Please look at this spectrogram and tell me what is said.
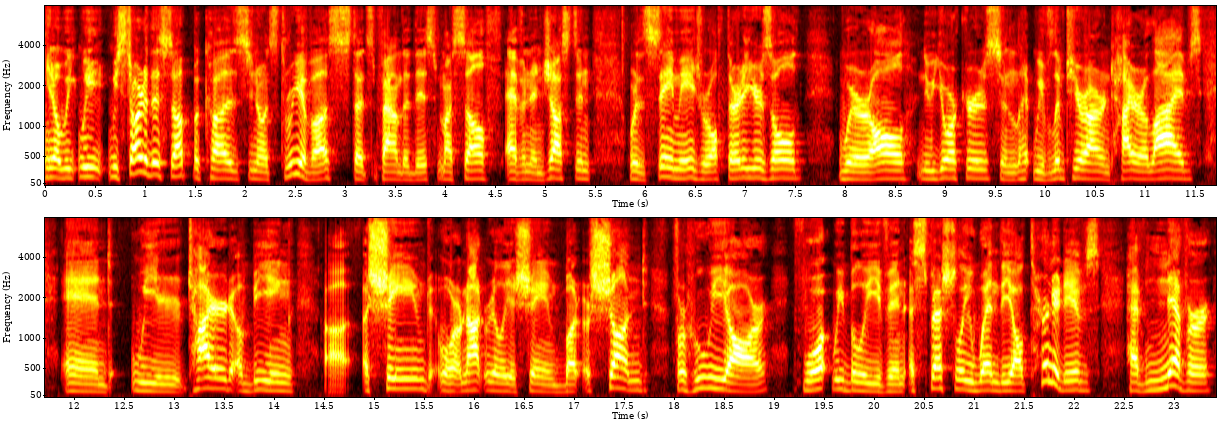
you know, we, we, we started this up because, you know, it's three of us that founded this myself, Evan, and Justin. We're the same age, we're all 30 years old we're all New Yorkers and we've lived here our entire lives, and we're tired of being uh, ashamed, or not really ashamed, but shunned for who we are, for what we believe in, especially when the alternatives have never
